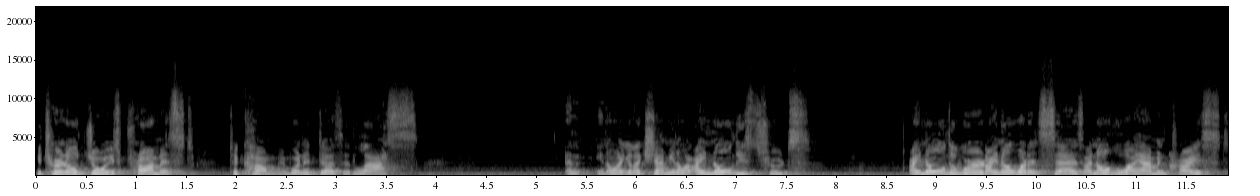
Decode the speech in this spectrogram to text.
Eternal joy is promised to come, and when it does, it lasts. And you know what? You're like, Shem, you know what? I know these truths. I know the word. I know what it says. I know who I am in Christ.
